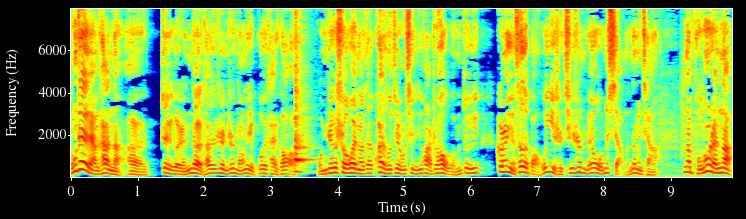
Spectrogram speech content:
从这点看呢，啊，这个人的他的认知能力不会太高啊。我们这个社会呢，在快速进入信息化之后，我们对于个人隐私的保护意识其实没有我们想的那么强。那普通人呢，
